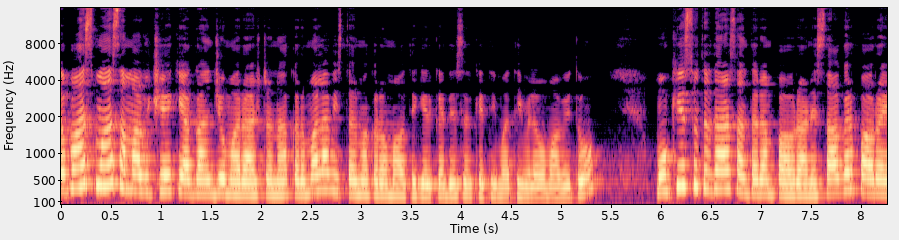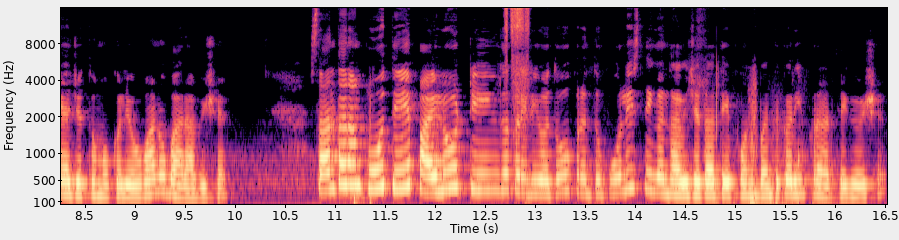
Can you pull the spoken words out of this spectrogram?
તપાસમાં સમાવ્યું છે કે આ ગાંજો મહારાષ્ટ્રના કરમાલા વિસ્તારમાં કરવામાં આવતી ગેરકાયદેસર ખેતીમાંથી મેળવવામાં આવ્યો હતો. મુખ્ય સૂત્રધાર શાંતારામ પાવરા અને સાગર પાવરાએ આ જથ્થો મોકલ્યો હોવાનું બહાર આવ્યું છે. શાંતારામ પોતે પાયલોટિંગ કરી રહ્યો હતો, પરંતુ પોલીસની ગંધ આવી જતાં તે ફોન બંધ કરી ફરાર થઈ ગયો છે.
